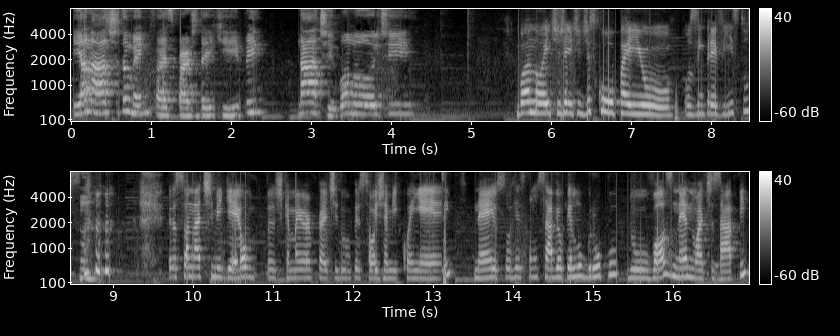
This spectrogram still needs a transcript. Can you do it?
E a Nath também faz parte da equipe. Nath, boa noite. Boa noite, gente. Desculpa aí o, os imprevistos. Eu sou a Nath Miguel, acho que a maior parte do pessoal já me conhece, né? Eu sou responsável pelo grupo do Voz, né, no WhatsApp.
